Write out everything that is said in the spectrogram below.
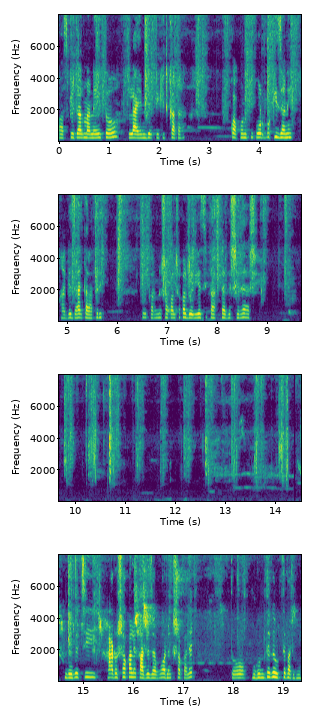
হসপিটাল মানেই তো লাইন দিয়ে টিকিট কাটা, কখন কি করব কি জানি, আগে যাই তাড়াতাড়ি। ওই কারণে সকাল সকাল বেরিয়েছি, কাজটা আগে সেরে আসি। ভেবেছি আরও সকালে কাজে যাব, অনেক সকালে। তো ঘুম থেকে উঠতে পারিনি।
